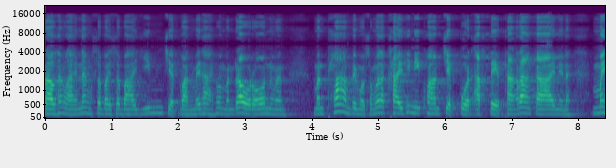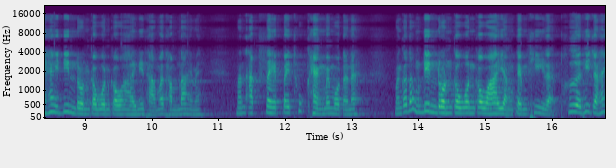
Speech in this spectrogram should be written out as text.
เราทั้งหลายนั่งสบายๆยิ้มเจ็ดวันไม่ได้เพราะมันเร่าร้อนมันมันพล่านไปหมดสมมติว่าใครที่มีความเจ็บปวดอักเสบทางร่างกายเนี่ยนะไม่ให้ดิ้นรนกระวนกระวายนี่ถามว่าทำได้ไหมมันอักเสบไปทุกแห่งไปหมดอะนะ มันก็ต้องดิ้นรนกระวนกระวายอย่างเต็มที่แหละ เพื่อที่จะให้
